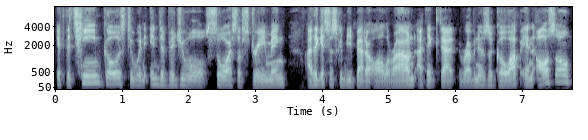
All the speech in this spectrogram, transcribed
if the team goes to an individual source of streaming, I think it's just going to be better all around. I think that revenues will go up, and also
